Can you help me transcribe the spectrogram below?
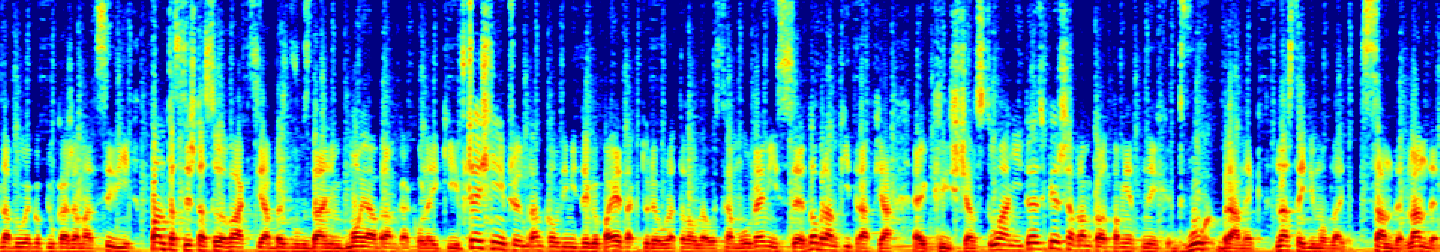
dla byłego piłkarza Marsylii. Fantastyczna solowa akcja, bez dwóch zdań. Moja bramka kolejki. Wcześniej przed bramką Dimitriego Payeta, który uratował dla West Hamu remis, do bramki trafia Christian Stuani. To jest pierwsza bramka od pamiętnych dwóch bramek na Stadium of Light z Sunderlandem.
